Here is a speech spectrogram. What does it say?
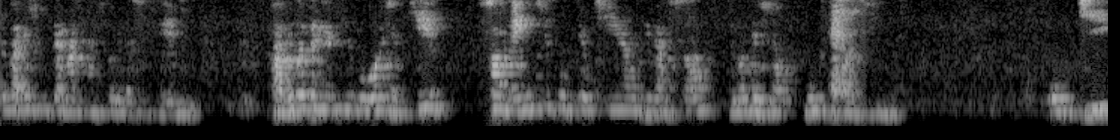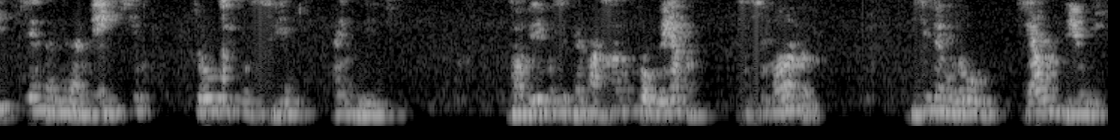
juntamente com os demais pastores dessa igreja. Talvez eu tenha vindo hoje aqui somente porque eu tinha a obrigação de não deixar o público vazio. O que verdadeiramente trouxe você à igreja? Talvez você tenha passado um problema essa semana e se lembrou que há um Deus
